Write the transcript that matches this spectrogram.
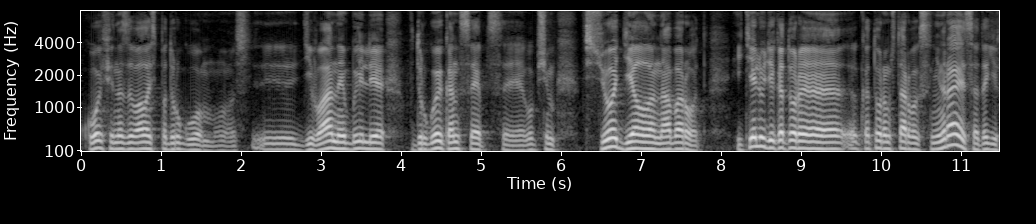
Кофе называлось по-другому, э, диваны были в другой концепции. В общем, все делала наоборот. И те люди, которые, которым Starbucks не нравится, а таких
